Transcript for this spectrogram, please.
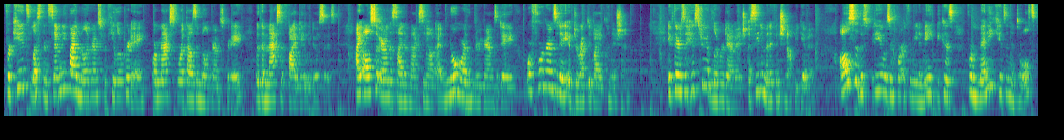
For kids, less than 75 milligrams per kilo per day, or max 4,000 milligrams per day, with a max of 5 daily doses. I also err on the side of maxing out at no more than 3 grams a day, or 4 grams a day if directed by a clinician. If there's a history of liver damage, acetaminophen should not be given. Also, this video is important for me to make because for many kids and adults,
